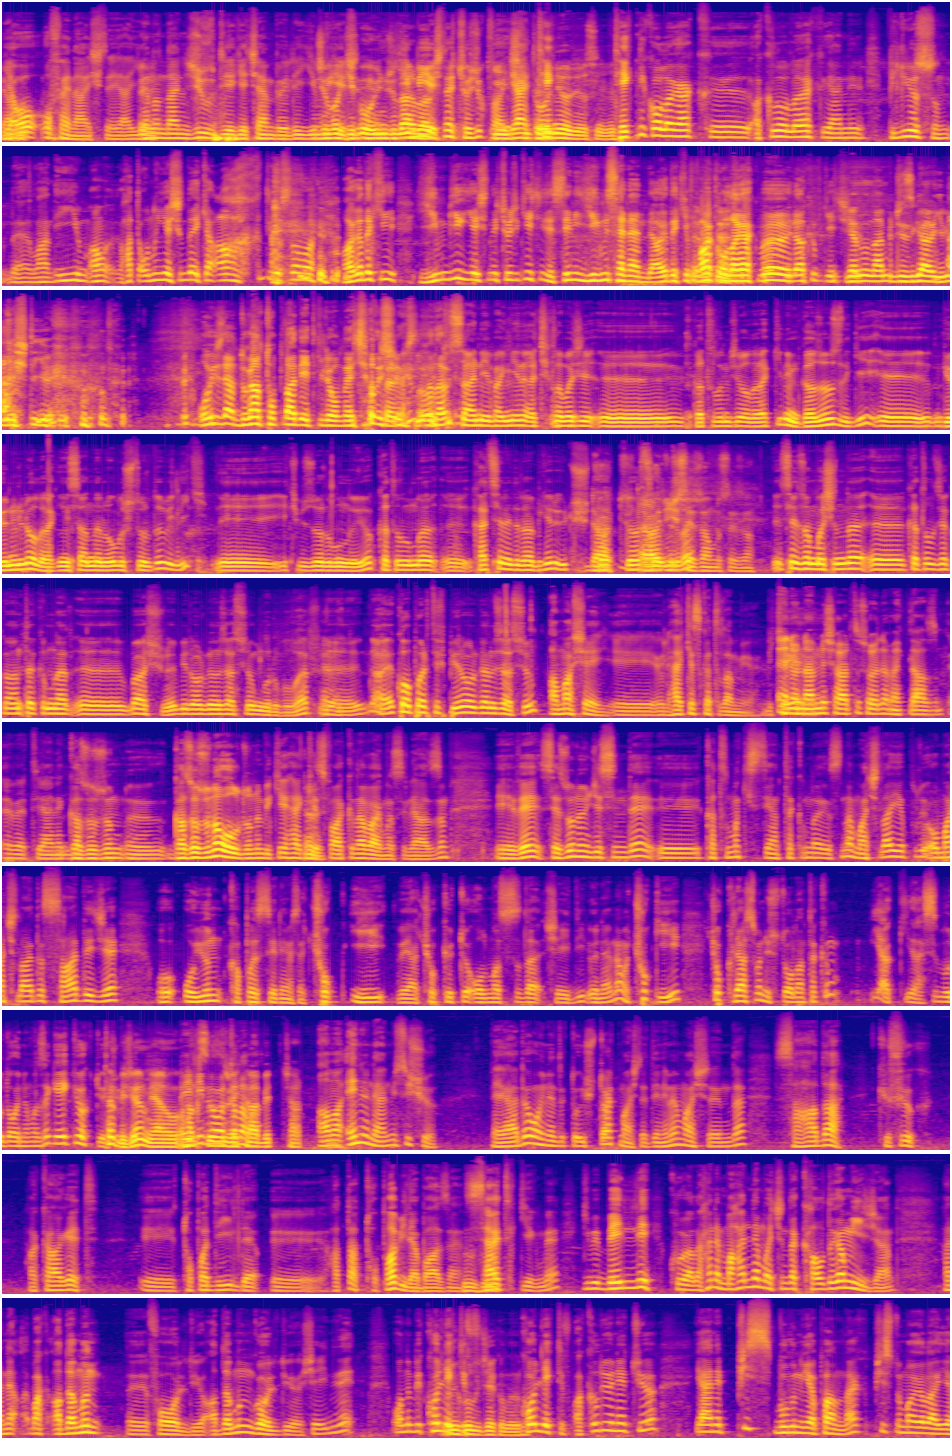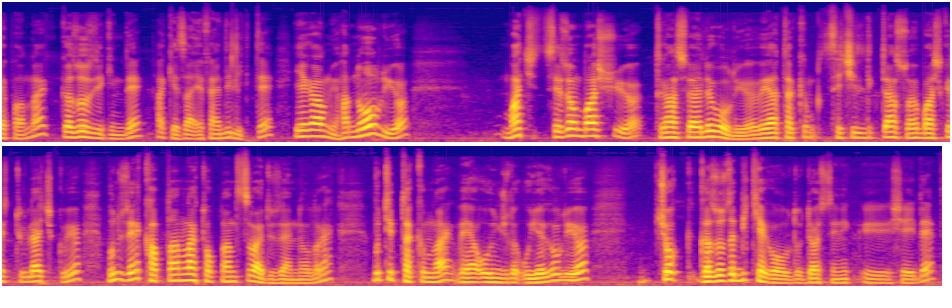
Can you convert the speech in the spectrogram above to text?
Ya, ya o, o fena işte ya. Evet. Yanından Juv diye geçen böyle 20 Civa yaşında, gibi oyuncular 20 var. yaşında çocuk var. yani tek, diyorsun yani. teknik olarak, e, akıl olarak yani biliyorsun e, lan iyiyim ama hatta onun yaşındayken ah diyorsun ama aradaki 21 yaşında çocuk geçince senin 20 senende aradaki fark evet, olarak böyle akıp geçiyor. Yanından bir rüzgar gibi geçti gibi. o yüzden duran toplarda etkili olmaya çalışıyoruz. Evet, 30 saniye ben yine açıklamacı e, katılımcı olarak gireyim. Gazoz Ligi e, gönüllü olarak insanların oluşturduğu bir lig. E, hiçbir zorunluluğu yok. Katılma e, kaç senedir abi bir kere? 3 4 4 senedir sezon bu sezon. E, sezon başında e, katılacak olan takımlar e, başvuruyor. Bir organizasyon grubu var. E, evet. E, gayet kooperatif bir organizasyon. Ama şey e, öyle herkes katılamıyor. Bir kere, en önemli şartı söylemek lazım. Evet yani gazozun e, gazozuna olduğunu bir kere herkes evet farkına varması lazım. E, ve sezon öncesinde e, katılmak isteyen takımlar arasında maçlar yapılıyor. O maçlarda sadece o oyun kapasiteli mesela çok iyi veya çok kötü olması da şey değil önemli ama çok iyi, çok klasman üstü olan takım ya, ya siz burada oynamanıza gerek yok diyor. Tabii Çünkü canım yani o belli haksız bir ortalama. rekabet şart. Ama en önemlisi şu. Beraber oynadıkları 3-4 maçta deneme maçlarında sahada küfür, hakaret, e, topa değil de e, hatta topa bile bazen Hı-hı. sert girme gibi belli kurallar. Hani mahalle maçında kaldıramayacaksın. Hani bak adamın e, foul diyor, adamın gol diyor şeyini onu bir kolektif kolektif akıl yönetiyor. Yani pis bunu yapanlar, pis numaralar yapanlar gazoz liginde, hakeza efendi ligde yer almıyor. Ha ne oluyor? Maç sezon başlıyor. Transferler oluyor veya takım seçildikten sonra başka türler çıkıyor. Bunun üzerine kaptanlar toplantısı var düzenli olarak. Bu tip takımlar veya oyuncular uyarılıyor. Çok gazoza bir kere oldu dört senelik e, şeyde.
